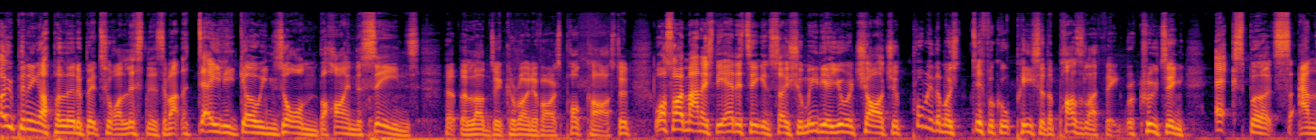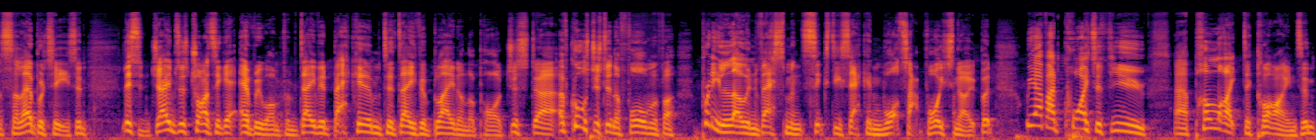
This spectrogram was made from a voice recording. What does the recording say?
opening up a little bit to our listeners about the daily goings on behind the scenes at the London Coronavirus podcast. And whilst I manage the editing and social media, you're in charge of probably the most difficult piece of the puzzle, I think, recruiting experts and celebrities. And listen, James has tried to get everyone from David Beckham to David Blaine on the pod, just, uh, of course, just in the form of a pretty low investment 60 second WhatsApp voice note. But we have had quite a few uh, polite declines. And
